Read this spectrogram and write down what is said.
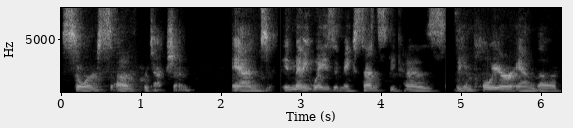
source of protection. And in many ways, it makes sense because the employer and the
